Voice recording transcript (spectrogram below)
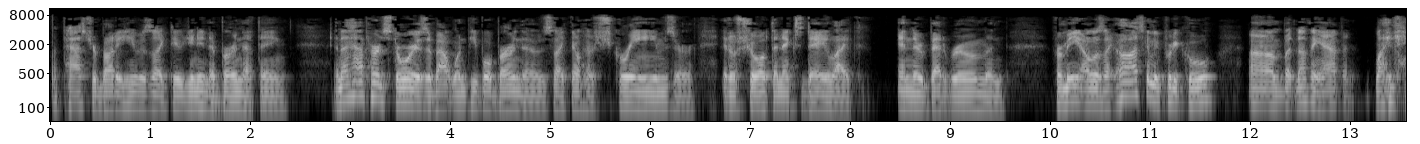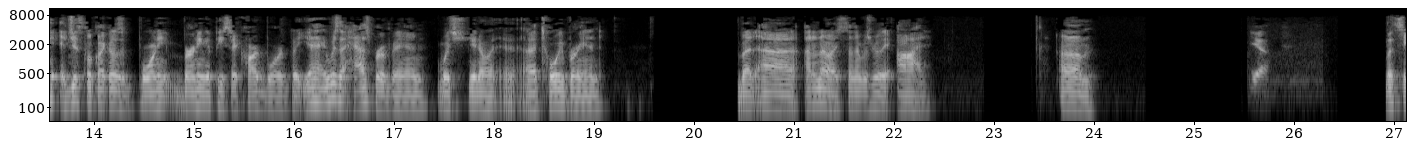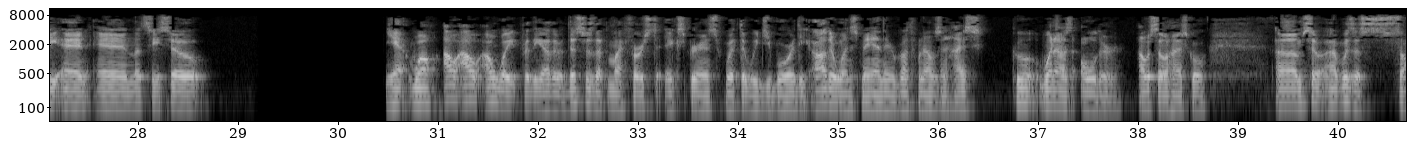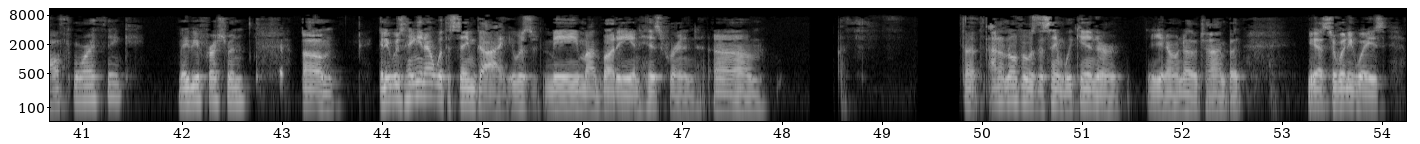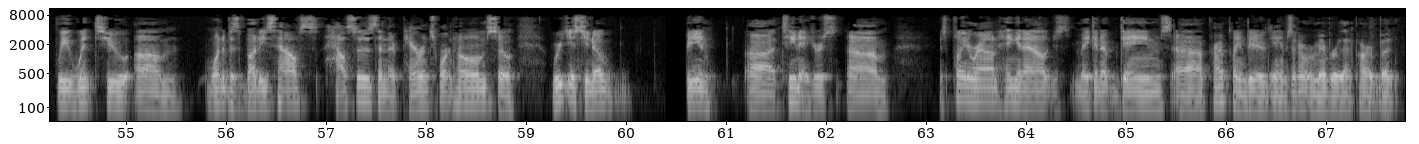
my pastor buddy, he was like, dude, you need to burn that thing. And I have heard stories about when people burn those, like they'll have screams or it'll show up the next day, like in their bedroom. And for me, I was like, oh, that's going to be pretty cool. Um, but nothing happened. Like it just looked like I was burning, burning a piece of cardboard. But yeah, it was a Hasbro brand, which, you know, a, a toy brand. But, uh, I don't know. I just thought that was really odd. Um, Yeah. let's see, and, and let's see, so, yeah, well, I'll, I'll, I'll wait for the other, this was the, my first experience with the Ouija board. The other ones, man, they were both when I was in high school, when I was older. I was still in high school. Um, so I was a sophomore, I think, maybe a freshman. Um, and it was hanging out with the same guy. It was me, my buddy, and his friend. Um, I th- I don't know if it was the same weekend or, you know, another time, but yeah, so anyways, we went to, um, one of his buddies' house, houses and their parents weren't home. So we're just, you know, being, uh, teenagers, um, just playing around, hanging out, just making up games, uh, probably playing video games. I don't remember that part, but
